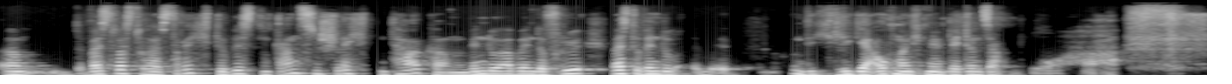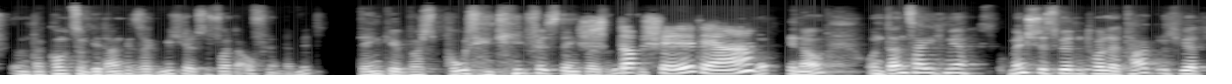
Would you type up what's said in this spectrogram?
Ähm, weißt du was, du hast recht, du wirst einen ganzen schlechten Tag haben. Wenn du aber in der Früh, weißt du, wenn du, äh, und ich liege ja auch manchmal im Bett und sage, boah, und dann kommt so ein Gedanke, der sagt, Michael, sofort aufhören damit. Denke was Positives, denke was Stoppschild, ja. ja. Genau. Und dann sage ich mir, Mensch, das wird ein toller Tag. Ich werde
